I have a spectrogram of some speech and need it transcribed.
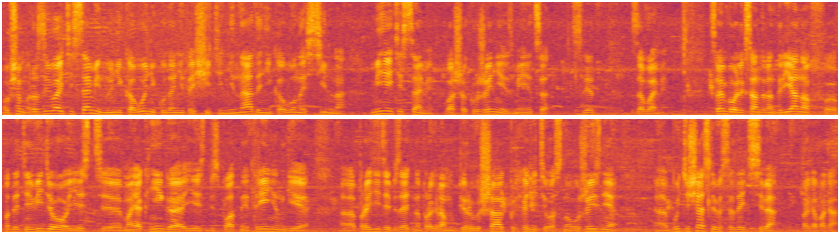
В общем, развивайтесь сами, но никого никуда не тащите, не надо никого насильно. Меняйтесь сами, ваше окружение изменится след за вами. С вами был Александр Андреянов. Под этим видео есть э, моя книга, есть бесплатные тренинги. Э, пройдите обязательно программу «Первый шаг», приходите в основу жизни. Э, будьте счастливы, создайте себя. Пока-пока.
